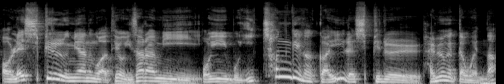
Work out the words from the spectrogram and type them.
어, 레시피를 의미하는 것 같아요. 이 사람이 거의 뭐 2,000개 가까이 레시피를 발명했다고 했나?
